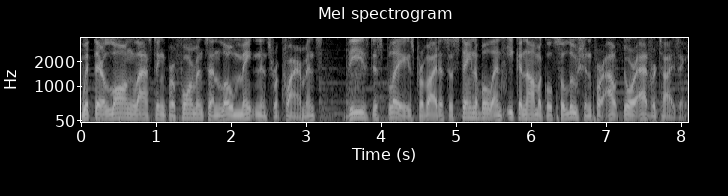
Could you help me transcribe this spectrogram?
With their long-lasting performance and low maintenance requirements, these displays provide a sustainable and economical solution for outdoor advertising.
